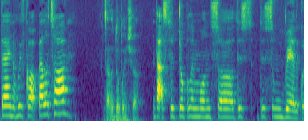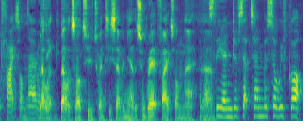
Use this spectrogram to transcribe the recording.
then we've got Bellator. Is that the Dublin show? That's the Dublin one. So there's there's some really good fights on there. I Bella, think. Bellator 227, yeah, there's some great fights on there. And that's Um, the end of September. So we've got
